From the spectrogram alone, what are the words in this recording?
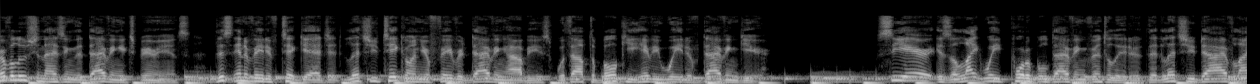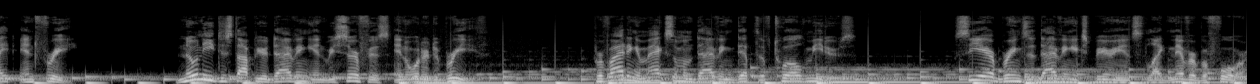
Revolutionizing the diving experience, this innovative tech gadget lets you take on your favorite diving hobbies without the bulky heavy weight of diving gear. SeaAir is a lightweight portable diving ventilator that lets you dive light and free. No need to stop your diving and resurface in order to breathe. Providing a maximum diving depth of 12 meters. SeaAir brings a diving experience like never before.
